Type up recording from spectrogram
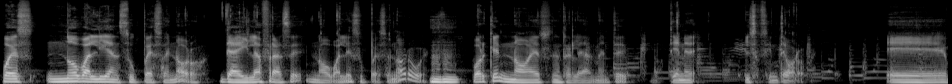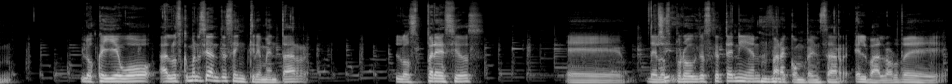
pues, no valían su peso en oro. De ahí la frase, no vale su peso en oro, güey. Porque no es realmente, no tiene el suficiente oro. Eh, lo que llevó a los comerciantes a incrementar los precios eh, de los productos que tenían para compensar el valor de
